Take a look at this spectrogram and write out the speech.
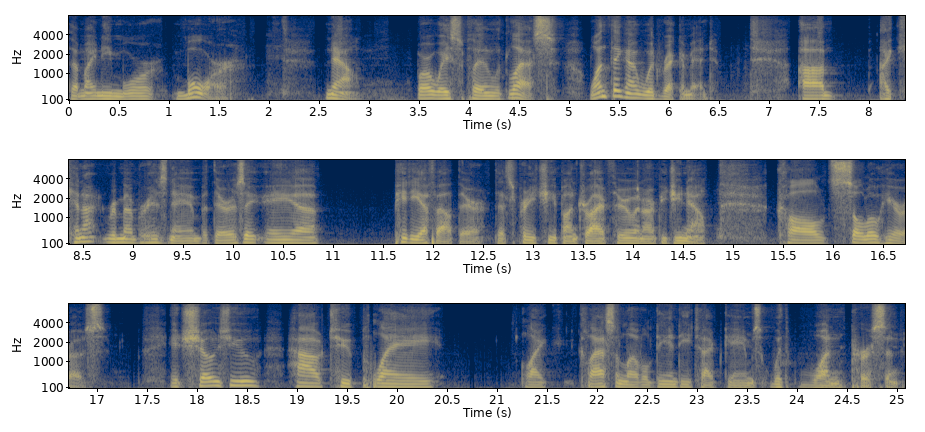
that might need more more. Now, there are ways to play them with less. One thing I would recommend. Um, I cannot remember his name, but there is a, a uh, PDF out there that's pretty cheap on DriveThru and RPG Now called Solo Heroes. It shows you how to play like class and level D&D type games with one person.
